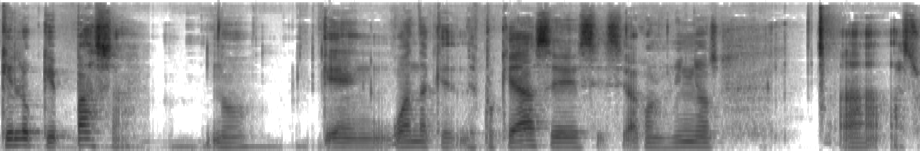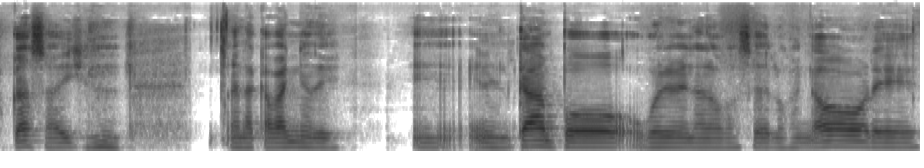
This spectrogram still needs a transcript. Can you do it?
qué es lo que pasa, ¿no? Que en Wanda, que después que hace, se, va con los niños a, a su casa ahí en, la cabaña de en el campo, o vuelven a la base de los Vengadores,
